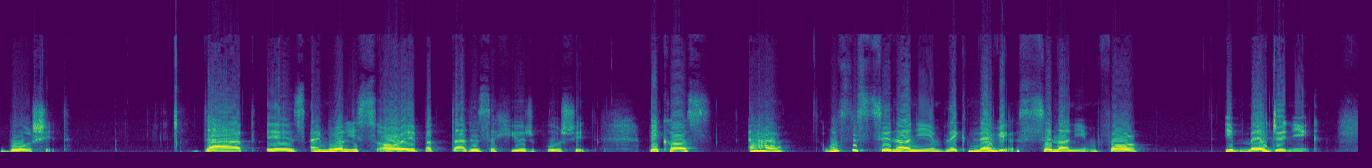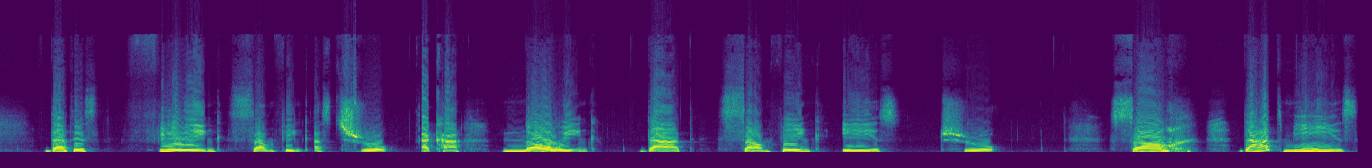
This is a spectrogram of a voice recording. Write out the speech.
bullshit. That is I'm really sorry but that is a huge bullshit. Because uh, what's the synonym like Neville's synonym for imagining? That is feeling something as true, knowing that something is true. So that means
